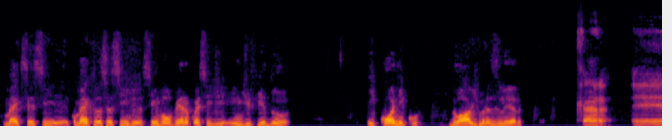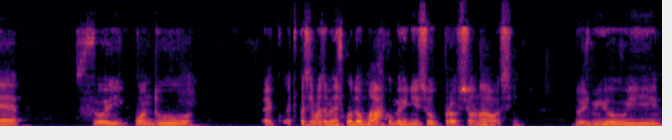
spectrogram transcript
Como é que vocês se, como é que vocês se, se envolveram com esse indivíduo icônico do áudio brasileiro? Cara, é... foi quando. É, é, tipo assim, mais ou menos quando eu marco o meu início profissional, assim. 2000 e...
